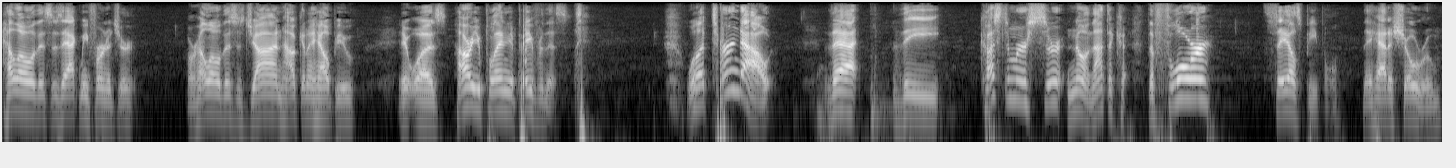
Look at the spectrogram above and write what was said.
"Hello, this is Acme Furniture," or "Hello, this is John. How can I help you?" It was, how are you planning to pay for this? well, it turned out that the customer ser- no, not the the floor salespeople. They had a showroom,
